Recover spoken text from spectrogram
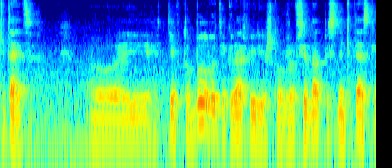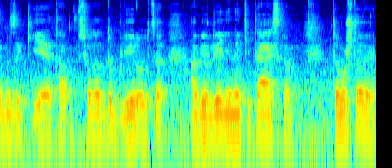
китайцы. И те, кто был в этих городах, видели, что уже все надписи на китайском языке, там все дублируется, объявления на китайском. Потому что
